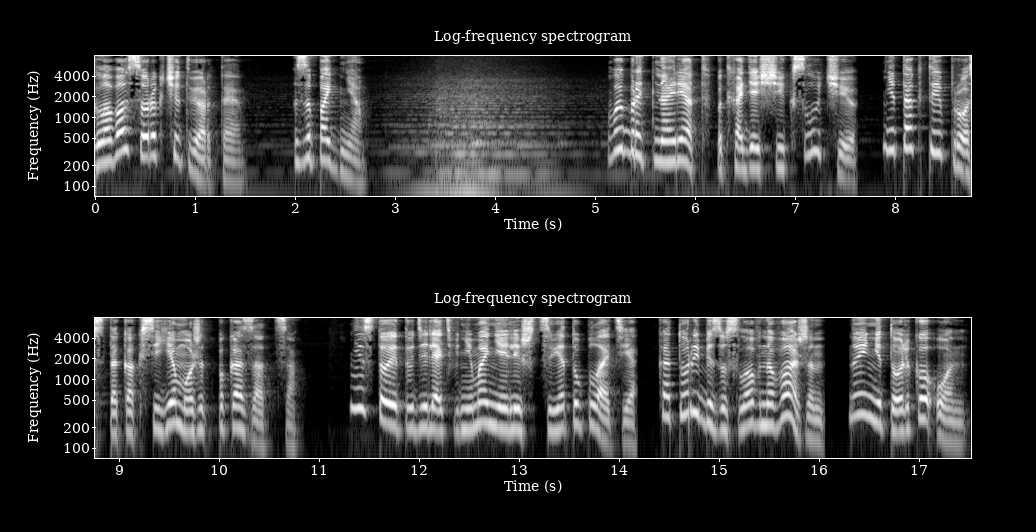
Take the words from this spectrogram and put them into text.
Глава 44. Западня. Выбрать наряд, подходящий к случаю, не так-то и просто, как сие может показаться. Не стоит уделять внимание лишь цвету платья, который, безусловно, важен, но и не только он.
